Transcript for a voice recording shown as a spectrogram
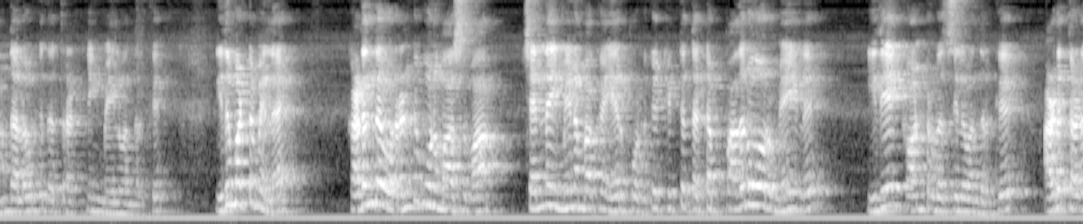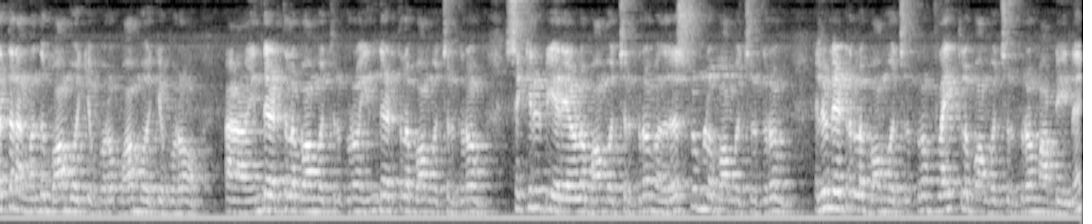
அந்த அளவுக்கு இந்த த்ரெட்னிங் மெயில் வந்திருக்கு. இது மட்டும் இல்லை கடந்த ஒரு ரெண்டு மூணு மாதமாக சென்னை மீனம்பாக்கம் ஏர்போர்ட்டுக்கு கிட்டத்தட்ட பதினோரு மெயில் இதே கான்ட்ரவர்சியில் வந்திருக்கு. அடுத்தடுத்து நாங்கள் வந்து பாம்பு வைக்க போகிறோம் பாம்பு வைக்க போகிறோம் இந்த இடத்துல பாம்பு வச்சுருக்குறோம் இந்த இடத்துல பாம்பு வச்சுருக்குறோம். செக்யூரிட்டி ஏரியாவில் பாம்பு வச்சிருக்கிறோம் அந்த ரெஸ்ட் ரூமில் பாம்பு வச்சுருக்குறோம் எலிவேட்டரில் பாம்பு வச்சுருக்குறோம் ஃப்ளைட்டில் பாம்பு வச்சுருக்குறோம் அப்படின்னு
